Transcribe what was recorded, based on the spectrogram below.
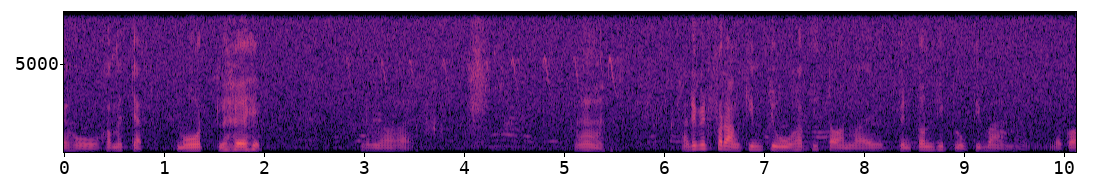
โอ้โหเขามาจัดหมดเลย เรียบร้อยอ่าอันนี้เป็นฝรั่งกิมจูครับที่ตอนไว้เป็นต้นที่ปลูกที่บ้านครับแล้วก็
